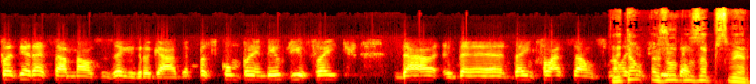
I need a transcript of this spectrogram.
fazer essa análise agregada para se compreender os efeitos da, da, da inflação. Então, ajude-nos a perceber,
